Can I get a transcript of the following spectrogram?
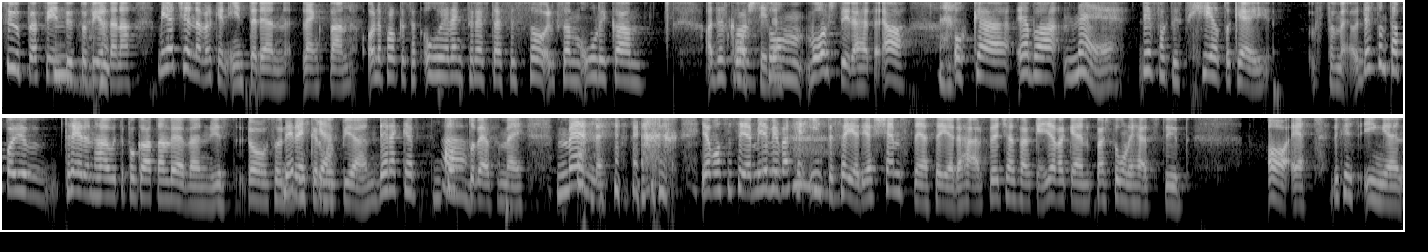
superfint ut på bilderna. Men jag känner verkligen inte den längtan. Och när folk har sagt, åh jag längtar efter att se så, liksom olika, att det ska Årstider. vara som, årstider heter det, ja. Och eh, jag bara, nej, det är faktiskt helt okej för mig. Dessutom tappar ju träden här ute på gatan löven just då, så Det dyker de upp igen. Det räcker gott och väl för mig. Men jag måste säga, men jag vill verkligen inte säga det. Jag skäms när jag säger det här, för det känns verkligen, jag är verkligen en personlighetstyp A1. Det finns ingen...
